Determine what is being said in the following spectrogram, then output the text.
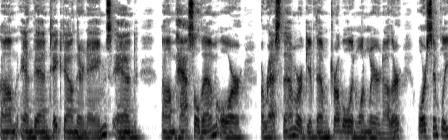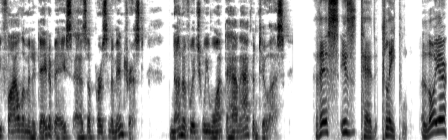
um, and then take down their names and um, hassle them or arrest them or give them trouble in one way or another, or simply file them in a database as a person of interest, none of which we want to have happen to us. This is Ted Claypoole, a lawyer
